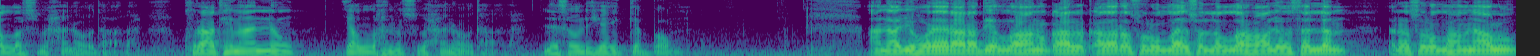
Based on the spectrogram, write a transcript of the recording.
አላህ ስብሓነ ወተዓላ ኩራት የማን ነው የአላህ ነው ስብሓነ ወተዓላ ለሰው ልጅ አይገባውም عن أبي هريرة رضي الله عنه قال قال رسول الله صلى الله عليه وسلم رسول الله من قالوا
